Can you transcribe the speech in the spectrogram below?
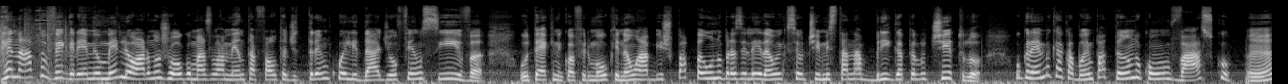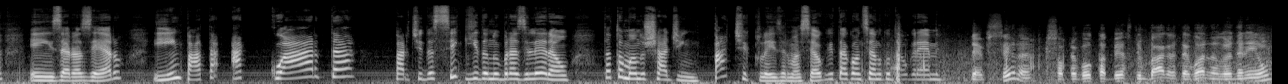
Renato vê Grêmio melhor no jogo, mas lamenta a falta de tranquilidade ofensiva. O técnico afirmou que não há bicho-papão no Brasileirão e que seu time está na briga pelo título. O Grêmio que acabou empatando com o Vasco né, em 0 a 0 e empata a quarta partida seguida no Brasileirão. Tá tomando chá de empate, Kleiser Marcel? O que tá acontecendo com o teu Grêmio? Deve ser, né? Que só pegou cabeça de bagre até agora, não ganhou nenhum.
